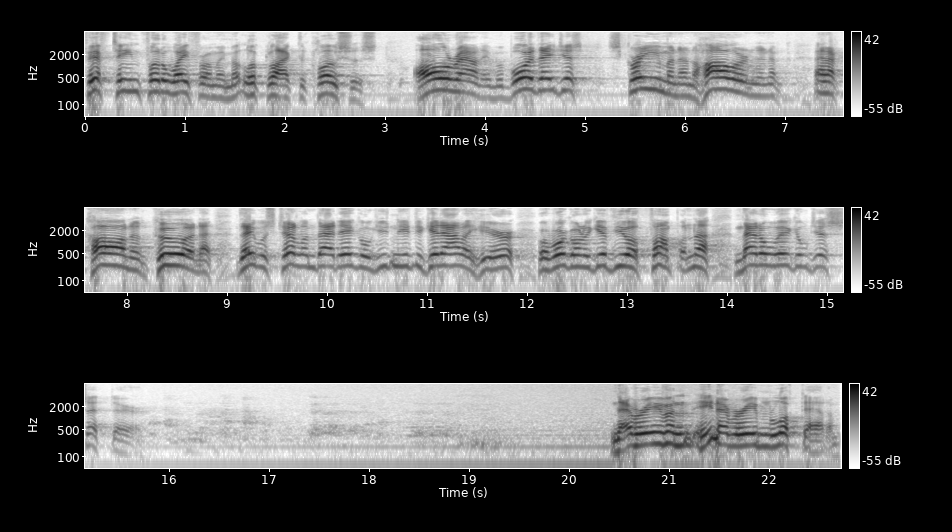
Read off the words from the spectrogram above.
15 foot away from him, it looked like the closest, all around him. But boy, they just screaming and hollering and a, and a cawing and cooing. They was telling that eagle, you need to get out of here or we're going to give you a thump. And that, and that old eagle just sat there. Never even, he never even looked at them.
